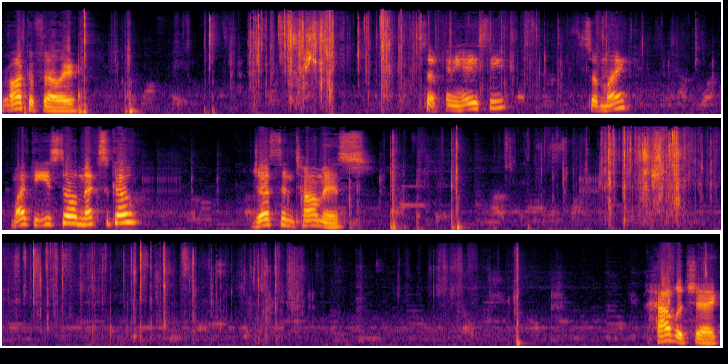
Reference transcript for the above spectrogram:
Rockefeller. What's up, Kenny Hasty? What's up, Mike? Mike, are you still in Mexico? Justin Thomas. Havlicek.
